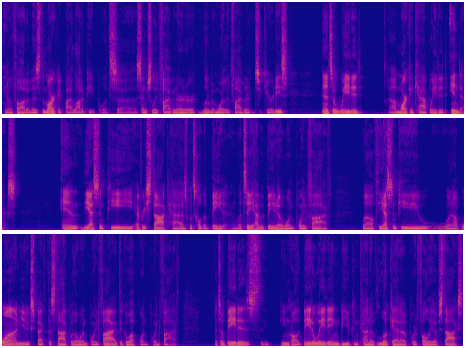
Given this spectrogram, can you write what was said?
you know thought of as the market by a lot of people. It's uh, essentially 500 or a little bit more than 500 securities, and it's a weighted uh, market cap weighted index. And the S and P, every stock has what's called a beta. And let's say you have a beta 1.5. Well, if the S and P went up one, you'd expect the stock with a 1.5 to go up 1.5. And so betas, you can call it beta weighting, but you can kind of look at a portfolio of stocks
